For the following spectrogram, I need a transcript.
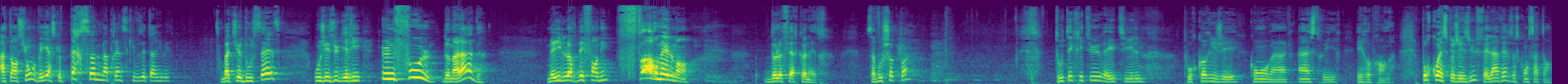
Attention, veillez à ce que personne n'apprenne ce qui vous est arrivé. Matthieu 12, 16, où Jésus guérit une foule de malades, mais il leur défendit formellement de le faire connaître. Ça ne vous choque pas? Toute écriture est utile pour corriger, convaincre, instruire et reprendre. Pourquoi est-ce que Jésus fait l'inverse de ce qu'on s'attend?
